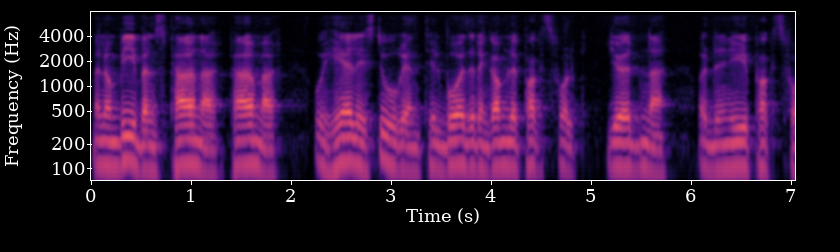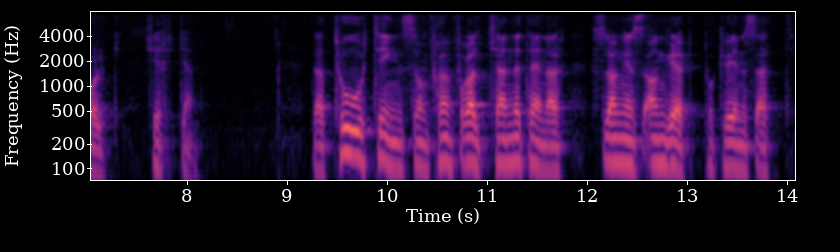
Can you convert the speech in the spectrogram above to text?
mellom Bibelens perner, permer og hele historien til både den gamle paktsfolk, jødene, og det nye paktsfolk, kirken. Det er to ting som fremfor alt kjennetegner slangens angrep på kvinnens ett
